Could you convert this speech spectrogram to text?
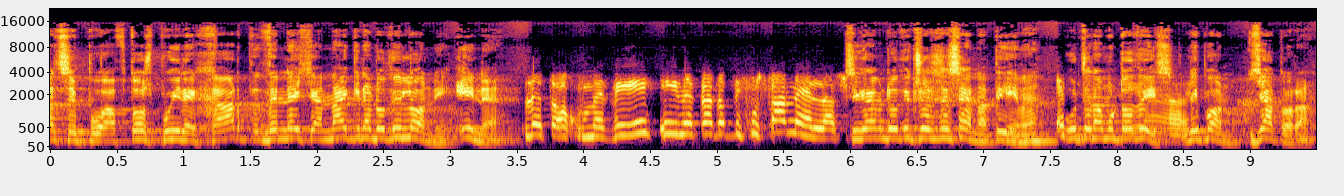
Άσε που αυτός που είναι Χαρτ δεν έχει ανάγκη να το δηλώνει. Είναι. Δεν το έχουμε δει. Είναι κάτω από τη φουστανέλα σου. Σιγά μην το δείξω σε σένα, τι είμαι. Ούτε να μου το δεις. Λοιπόν, για τώρα.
